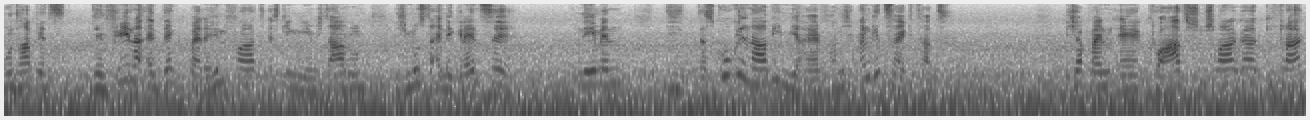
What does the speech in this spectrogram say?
und habe jetzt den Fehler entdeckt bei der Hinfahrt. Es ging nämlich darum, ich musste eine Grenze nehmen, die das Google Navi mir einfach nicht angezeigt hat. Ich habe meinen äh, kroatischen Schwager gefragt,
